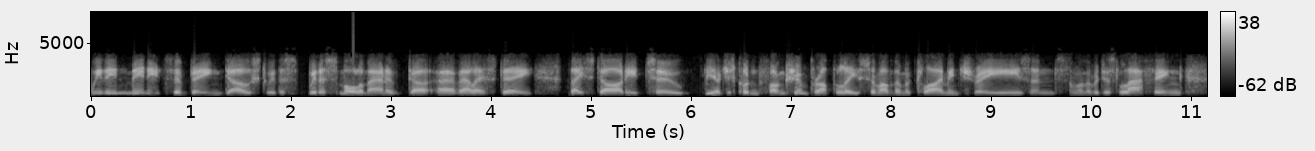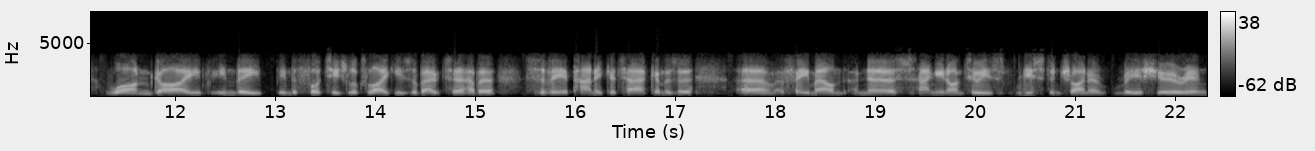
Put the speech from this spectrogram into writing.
within minutes of being dosed with a, with a small amount of, of LSD, they started to, you know, just couldn't function properly. Some of them were climbing trees, and some of them were just laughing. One guy in the in the footage looks like he's about to have a severe panic attack, and there's a um, a female nurse hanging onto his wrist and trying to reassure him.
